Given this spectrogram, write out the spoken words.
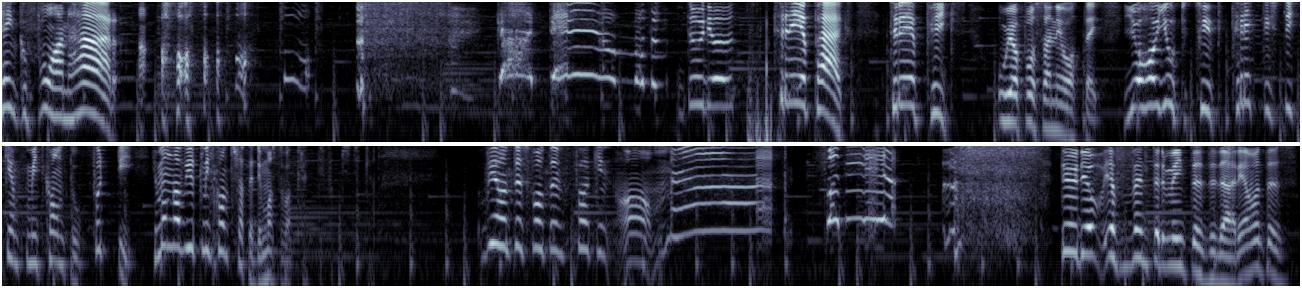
Tänk att få han här! God damn! Dude, jag har tre packs, tre picks och jag får Sané åt dig. Jag har gjort typ 30 stycken på mitt konto, 40. Hur många har vi gjort på mitt konto chatten? Det måste vara 30-40 stycken. Vi har inte ens fått en fucking... Oh man! Sané! Dude, jag, jag förväntade mig inte ens det där. Jag var inte ens...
